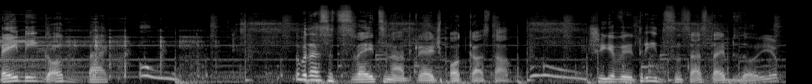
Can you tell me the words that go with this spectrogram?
Baby got back. Ooh. Nu, bet esat sveicināti Kreidžu podkāstā. Šī jau ir 36. epizode. Yep.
